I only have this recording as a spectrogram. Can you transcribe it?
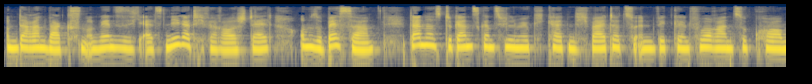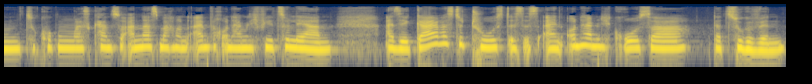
und daran wachsen. Und wenn sie sich als negativ herausstellt, umso besser. Dann hast du ganz, ganz viele Möglichkeiten, dich weiterzuentwickeln, voranzukommen, zu gucken, was kannst du anders machen und einfach unheimlich viel zu lernen. Also egal, was du tust, es ist ein unheimlich großer Dazugewinn.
